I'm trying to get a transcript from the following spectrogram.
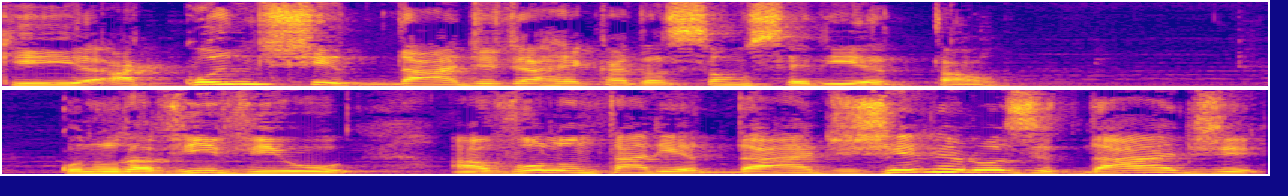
que a quantidade de arrecadação seria tal. Quando Davi viu a voluntariedade, generosidade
